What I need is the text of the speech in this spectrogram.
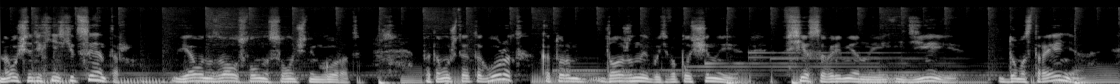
научно-технический центр. Я его назвал условно «Солнечный город», потому что это город, в котором должны быть воплощены все современные идеи домостроения,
